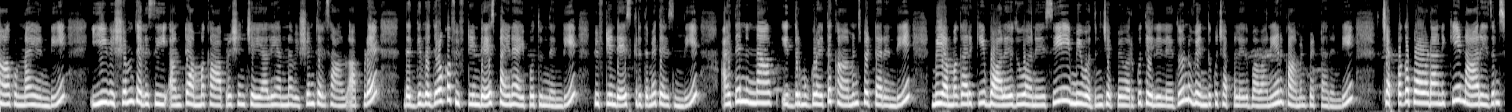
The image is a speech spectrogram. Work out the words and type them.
నాకున్నాయండి. ఈ విషయం తెలిసి అంటే అమ్మకి ఆపరేషన్ చేయాలి అన్న విషయం తెలిసి అప్పుడే దగ్గర దగ్గర ఒక ఫిఫ్టీన్ డేస్ పైన అయిపోతుందండి. ఫిఫ్టీన్ డేస్ క్రితమే తెలిసింది. అయితే నిన్న ఇద్దరు ముగ్గురు అయితే కామెంట్స్ పెట్టారండి. మీ అమ్మగారికి బాగాలేదు అనేసి మీ వదిన చెప్పే వరకు తెలియలేదు. నువ్వెందుకు చెప్పలేదు భవానీ అని కామెంట్ పెట్టారండి. చెప్పకపోవడానికి నా రీజన్స్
